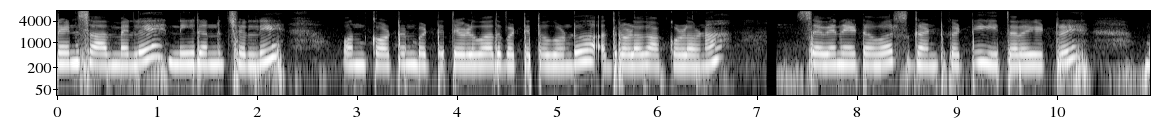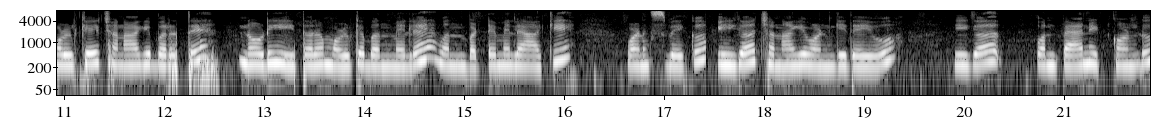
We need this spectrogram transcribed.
ನೆನೆಸಾದ್ಮೇಲೆ ನೀರನ್ನು ಚೆಲ್ಲಿ ಒಂದು ಕಾಟನ್ ಬಟ್ಟೆ, ತೆಳುವಾದ ಬಟ್ಟೆ ತೊಗೊಂಡು ಅದರೊಳಗೆ ಹಾಕ್ಕೊಳ್ಳೋಣ. ಸೆವೆನ್ ಏಯ್ಟ್ ಅವರ್ಸ್ ಗಂಟು ಕಟ್ಟಿ ಈ ಥರ ಇಟ್ಟರೆ ಮೊಳಕೆ ಚೆನ್ನಾಗಿ ಬರುತ್ತೆ. ನೋಡಿ, ಈ ಥರ ಮೊಳಕೆ ಬಂದಮೇಲೆ ಒಂದು ಬಟ್ಟೆ ಮೇಲೆ ಹಾಕಿ ಒಣಗಿಸ್ಬೇಕು. ಈಗ ಚೆನ್ನಾಗಿ ಒಣಗಿದೆ ಇವು. ಈಗ ಒಂದು ಪ್ಯಾನ್ ಇಟ್ಕೊಂಡು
